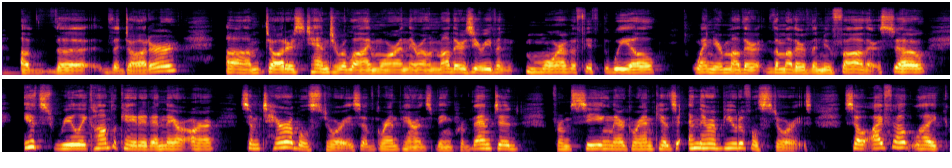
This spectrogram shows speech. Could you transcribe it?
mm. of the the daughter. Um, daughters tend to rely more on their own mothers. You're even more of a fifth wheel when you're mother, the mother of the new father. So it's really complicated, and there are some terrible stories of grandparents being prevented from seeing their grandkids, and there are beautiful stories. So I felt like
